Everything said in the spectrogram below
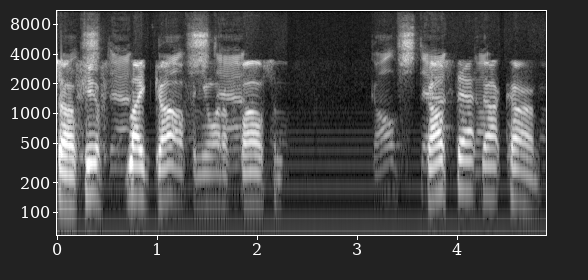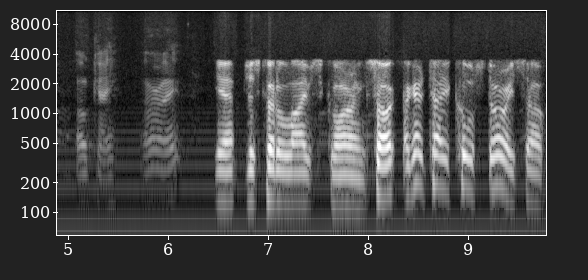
So if you Golfstat- like golf and you want to follow some Golfstat. golfstat.com. Okay. All right. Yeah, just go to live scoring. So I got to tell you a cool story. So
